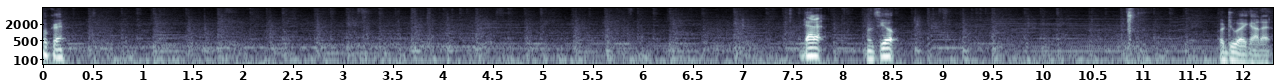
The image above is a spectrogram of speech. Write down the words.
Okay. Got it. Let's go. Or do I got it?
